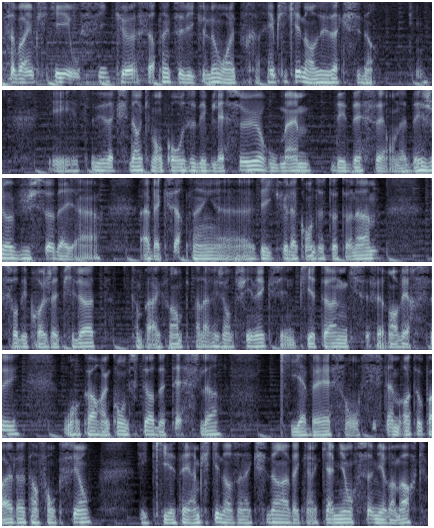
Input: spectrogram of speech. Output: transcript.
Ça va impliquer aussi que certains de ces véhicules-là vont être impliqués dans des accidents. Et des accidents qui vont causer des blessures ou même des décès. On a déjà vu ça d'ailleurs avec certains euh, véhicules à conduite autonome sur des projets pilotes, comme par exemple dans la région de Phoenix, il y a une piétonne qui s'est fait renverser, ou encore un conducteur de Tesla qui avait son système autopilot en fonction et qui était impliqué dans un accident avec un camion semi-remorque.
